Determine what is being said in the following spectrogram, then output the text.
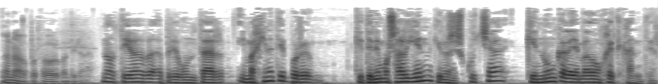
No, no, por favor, continúa. No, te iba a preguntar, imagínate por que tenemos a alguien que nos escucha que nunca le ha llamado a un headhunter.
